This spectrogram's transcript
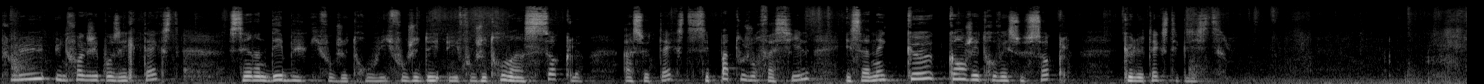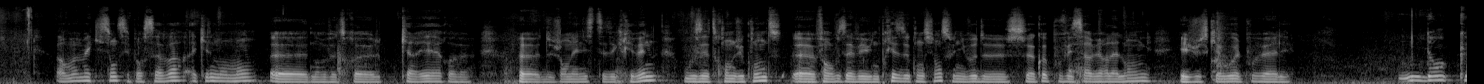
plus, une fois que j'ai posé le texte, c'est un début qu'il faut que je trouve. Il faut que je, trouve un socle à ce texte. C'est pas toujours facile, et ça n'est que quand j'ai trouvé ce socle que le texte existe. Alors moi, ma question, c'est pour savoir à quel moment euh, dans votre carrière euh, euh, de journaliste et d'écrivaine, vous vous êtes rendu compte, enfin vous avez une prise de conscience au niveau de ce à quoi pouvait servir la langue et jusqu'à où elle pouvait aller? Donc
